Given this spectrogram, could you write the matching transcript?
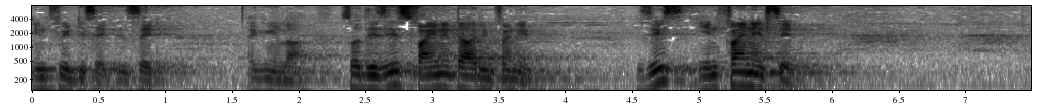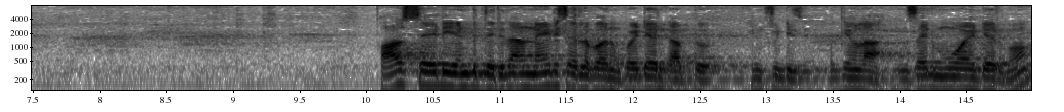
infinity side இது சைடு ஓகேங்களா? So this is finite or infinite this is infinite set both side end தெரியுது? ஆனால் நைட்டு சைடில் பாருங்க போயிட்டே இருக்கு அப் டு இன்ஃபினிட்டி ஓகேங்களா? இந்த சைடு மூவ் ஆகிட்டே இருக்கும்.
